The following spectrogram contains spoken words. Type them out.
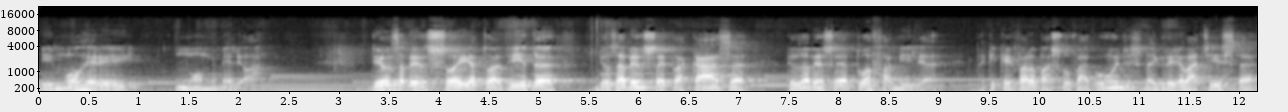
e morrerei um homem melhor. Deus abençoe a tua vida, Deus abençoe a tua casa, Deus abençoe a tua família. Aqui quem fala é o pastor Fagundes, da Igreja Batista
